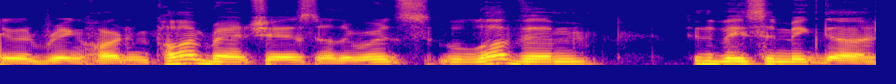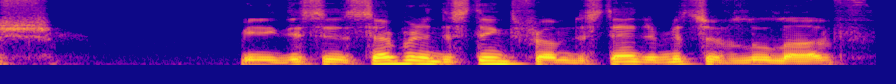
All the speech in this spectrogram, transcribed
They would bring hardened palm branches, in other words, lulavim, to the Beis HaMikdash. Meaning this is separate and distinct from the standard mitzvah of lulav.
